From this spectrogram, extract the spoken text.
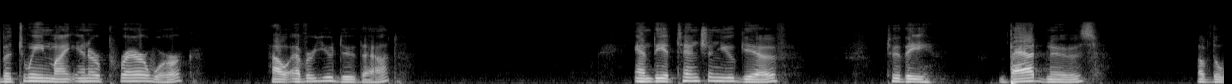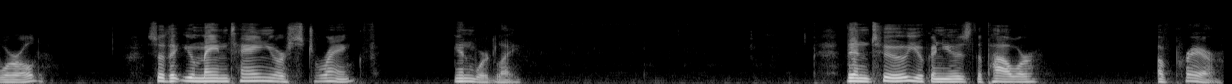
between my inner prayer work, however you do that, and the attention you give to the bad news of the world so that you maintain your strength inwardly. Then, too, you can use the power of prayer.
